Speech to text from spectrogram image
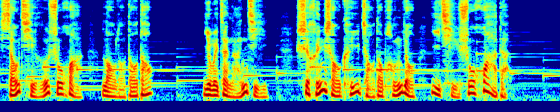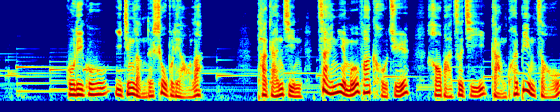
小企鹅说话唠唠叨叨，因为在南极是很少可以找到朋友一起说话的。咕哩咕已经冷得受不了了。他赶紧再念魔法口诀，好把自己赶快变走。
